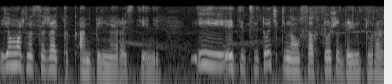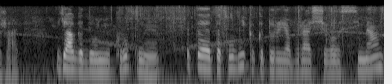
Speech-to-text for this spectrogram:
Ее можно сажать как ампельное растение. И эти цветочки на усах тоже дают урожай. Ягоды у нее крупные. Это, это клубника, которую я выращивала с семян.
